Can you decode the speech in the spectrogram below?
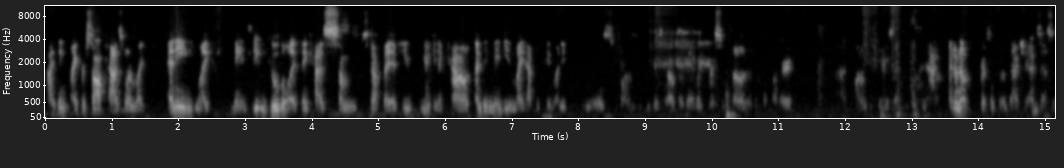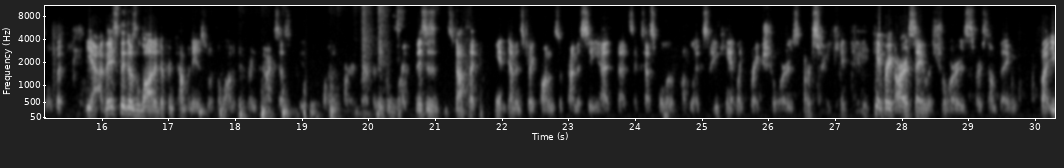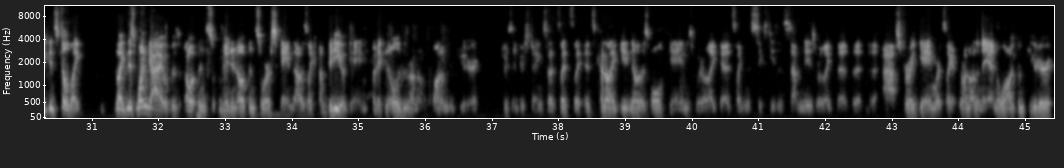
I think Microsoft has one. Like any like names. Even Google, I think, has some stuff that if you make an account, I think maybe you might have to pay money for Google's quantum computers now, but they have like Bristlecone and other uh, quantum computers that people can act. I don't know if Bristlecone's actually accessible, but yeah, basically, there's a lot of different companies with a lot of different access to quantum hardware. But this is like this is stuff that can't demonstrate quantum supremacy yet. That's accessible to the public, so you can't like break Shor's, or sorry, you can't you can't break RSA with Shor's or something. But you can still like like this one guy was open made an open source game that was like a video game, but it can only be run on a quantum computer, which was interesting. So it's it's like it's kind of like you know those old games where like it's like in the 60s and 70s where like the, the, the asteroid game where it's like run on an analog computer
